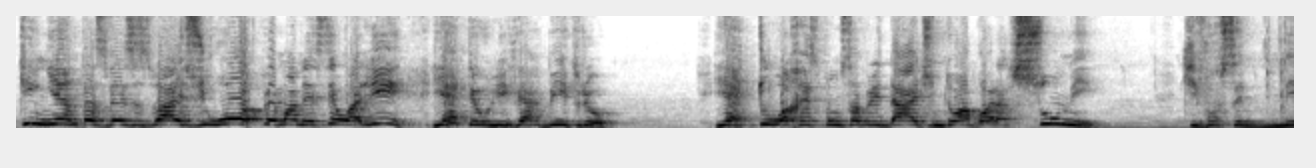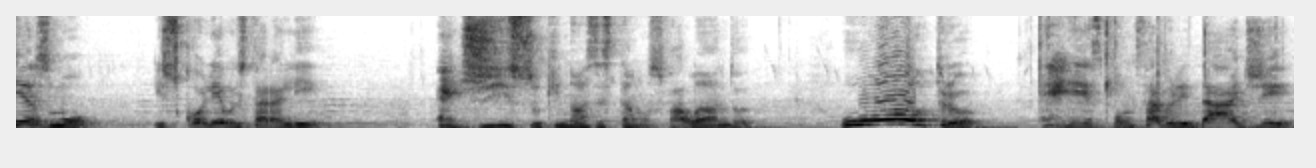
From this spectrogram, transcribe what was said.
500 vezes mais e o outro permaneceu ali e é teu livre-arbítrio. E é tua responsabilidade, então agora assume que você mesmo escolheu estar ali. É disso que nós estamos falando. O outro é responsabilidade.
